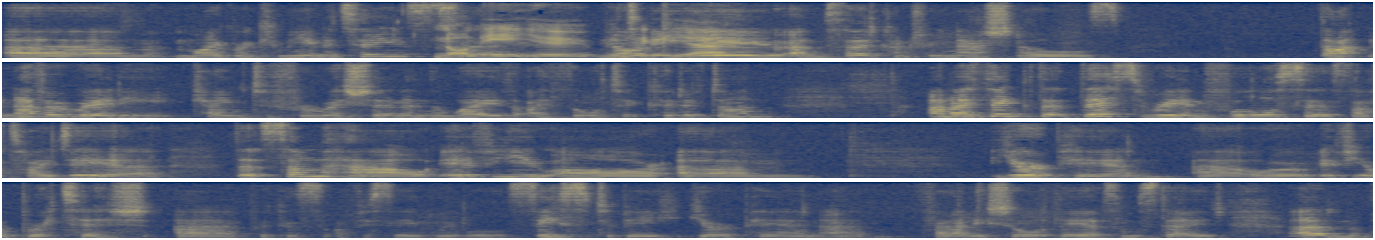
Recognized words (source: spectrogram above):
um, migrant communities, Non-EU, non. EU, and third country nationals, that never really came to fruition in the way that I thought it could have done. And I think that this reinforces that idea that somehow, if you are um, European uh, or if you're British, uh, because obviously we will cease to be European um, fairly shortly at some stage, um,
